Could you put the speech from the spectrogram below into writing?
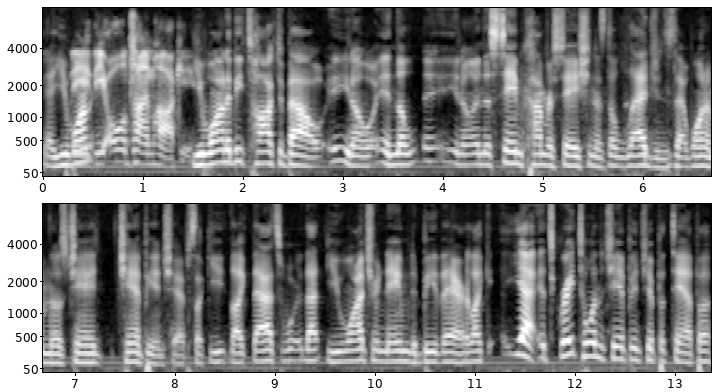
Yeah, you the, want the old time hockey. you want to be talked about, you know, in the you know in the same conversation as the legends that won them those cha- championships. Like you, like that's where that you want your name to be there. Like, yeah, it's great to win a championship with Tampa.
